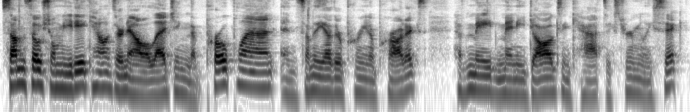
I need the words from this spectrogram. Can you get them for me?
Some social media accounts are now alleging that ProPlan and some of the other Purina products have made many dogs and cats extremely sick.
